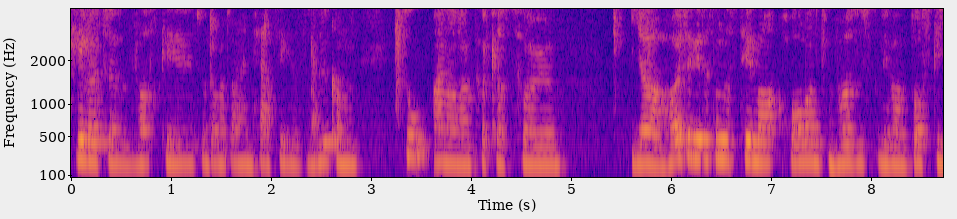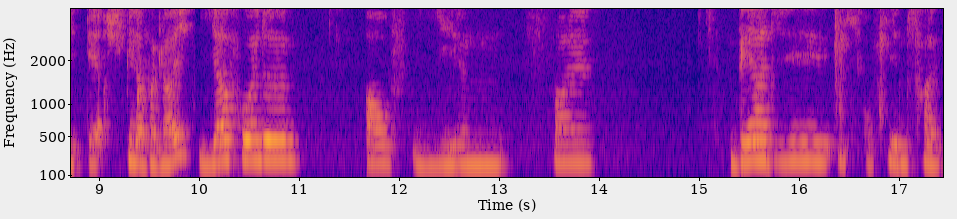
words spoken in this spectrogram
Hey Leute, was geht? Und damit ein herzliches Willkommen zu einer neuen Podcast-Folge. Ja, heute geht es um das Thema Holland vs. Lewandowski, der Spielervergleich. Ja, Freunde, auf jeden Fall werde ich auf jeden Fall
